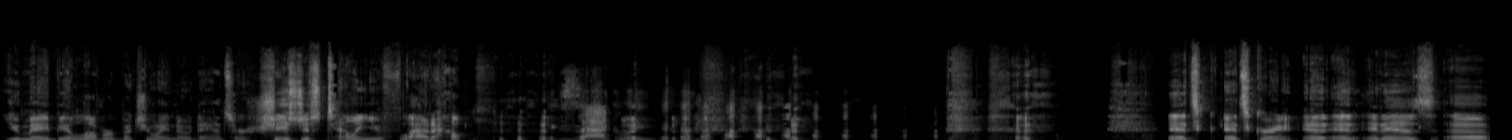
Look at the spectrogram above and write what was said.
you may be a lover, but you ain't no dancer. She's just telling you flat out. Exactly. it's it's great. It it, it is uh,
